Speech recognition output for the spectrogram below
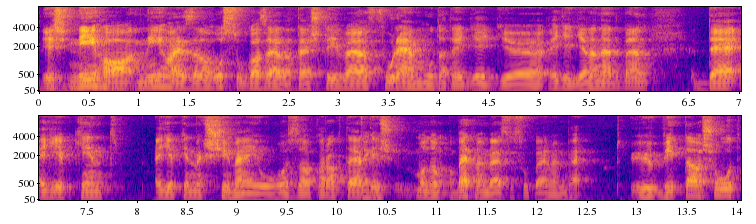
És néha, néha ezzel a hosszú gazella testével furán mutat egy-egy, egy-egy jelenetben, de egyébként, egyébként meg simán jó hozza a karaktert, Igen. és mondom, a Batman vs. Supermanbe ő vitte a sót,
